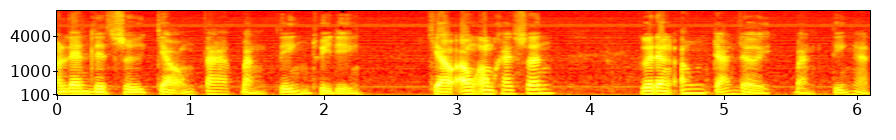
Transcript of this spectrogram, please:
Orlan lịch sự chào ông ta bằng tiếng Thụy Điển. Chào ông ông Khai Sơn. Người đàn ông trả lời bằng tiếng Anh.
